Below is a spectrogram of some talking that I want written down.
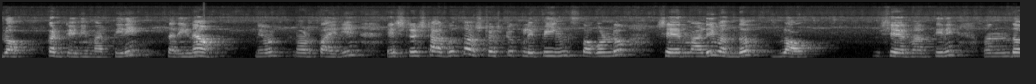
ಬ್ಲಾಗ್ ಕಂಟಿನ್ಯೂ ಮಾಡ್ತೀನಿ. ಸರಿನಾ? ನೀವು ನೋಡ್ತಾ ಇರಿ. ಎಷ್ಟೆಷ್ಟು ಆಗುತ್ತೋ ಅಷ್ಟಷ್ಟು ಕ್ಲಿಪ್ಪಿಂಗ್ಸ್ ತೊಗೊಂಡು ಶೇರ್ ಮಾಡಿ ಒಂದು ಬ್ಲಾಗ್ ಶೇರ್ ಮಾಡ್ತೀನಿ. ಒಂದು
